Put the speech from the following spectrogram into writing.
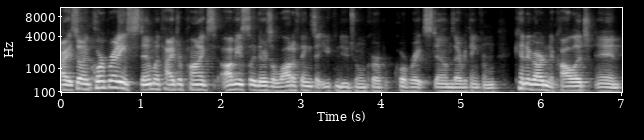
All right, so incorporating STEM with hydroponics, obviously there's a lot of things that you can do to incorporate STEMs, everything from kindergarten to college. And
